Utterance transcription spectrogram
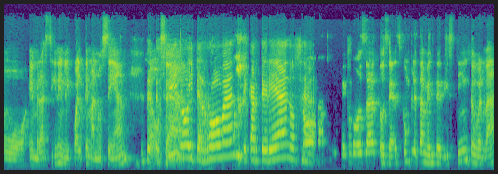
o en Brasil, en el cual te manosean. o sea, sí, ¿no? Y te roban, te carterean, o sea. cosas, o sea, es completamente distinto, ¿verdad?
